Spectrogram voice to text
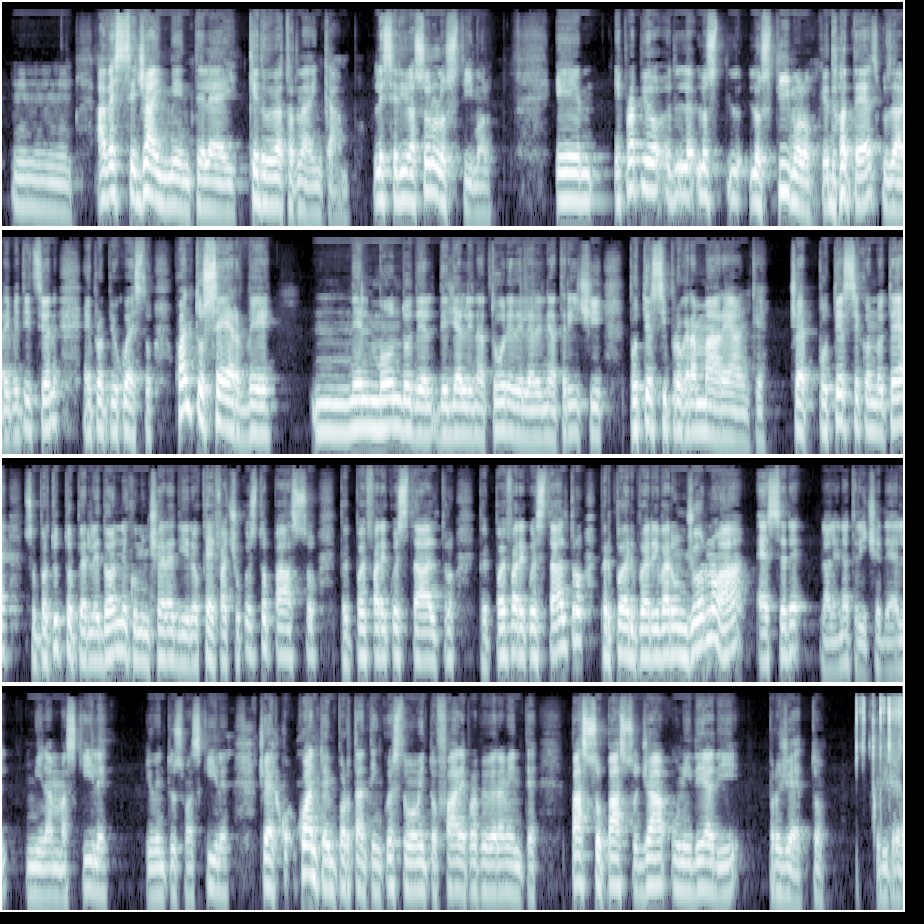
mh, mm, avesse già in mente lei che doveva tornare in campo. Le serviva solo lo stimolo. E, e proprio lo, lo, stimolo che do a te, scusa la ripetizione, è proprio questo. Quanto serve nel mondo del, degli allenatori e delle allenatrici potersi programmare anche? Cioè poter secondo te, soprattutto per le donne, cominciare a dire ok faccio questo passo, per poi fare quest'altro, per poi fare quest'altro, per poi arrivare un giorno a essere l'allenatrice del Milan maschile, Juventus maschile. Cioè qu- quanto è importante in questo momento fare proprio veramente passo passo già un'idea di progetto?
